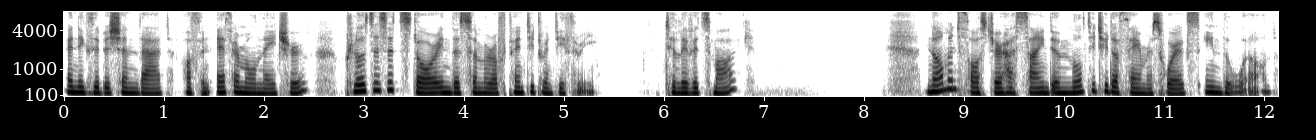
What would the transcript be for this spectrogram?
an exhibition that, of an ephemeral nature, closes its door in the summer of 2023. To leave its mark? Norman Foster has signed a multitude of famous works in the world.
